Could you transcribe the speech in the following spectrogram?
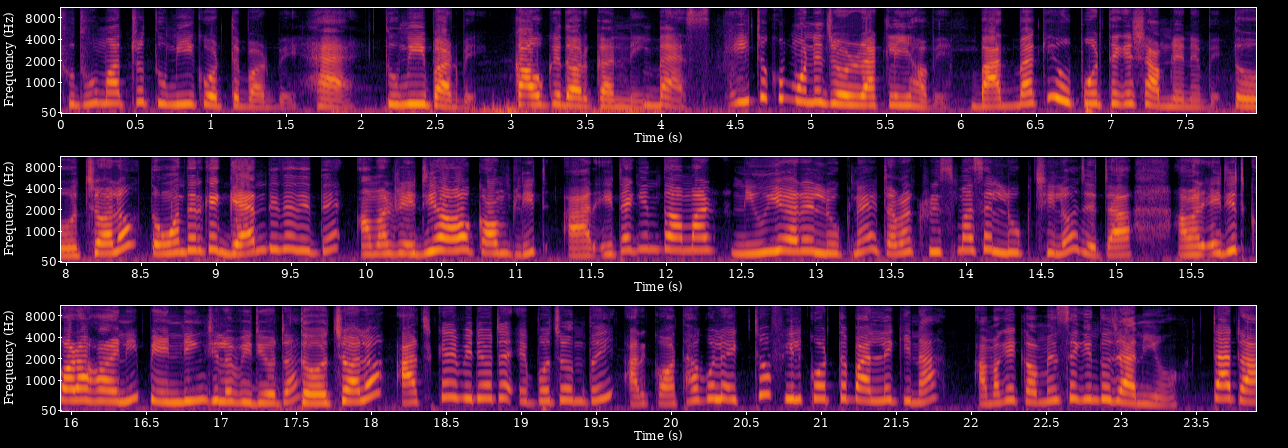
শুধুমাত্র তুমিই করতে পারবে। হ্যাঁ তুমিই পারবে। কাউকে দরকার নেই। ব্যাস এইটুকু মনে জোর রাখলেই হবে। বাদ বাকি উপর থেকে সামনে নেবে। তো চলো তোমাদেরকে জ্ঞান দিতে দিতে আমার রেডি হওয়া কমপ্লিট আর এটা কিন্তু আমার নিউ ইয়ারের লুক না এটা আমার ক্রিসমাসের লুক ছিল যেটা আমার এডিট করা হয়নি পেন্ডিং ছিল ভিডিওটা তো চলো আজকের ভিডিওটা এ পর্যন্তই। আর কথাগুলো একটু ফিল করতে পারলে কিনা আমাকে কমেন্টসে কিন্তু জানিও। টাটা!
